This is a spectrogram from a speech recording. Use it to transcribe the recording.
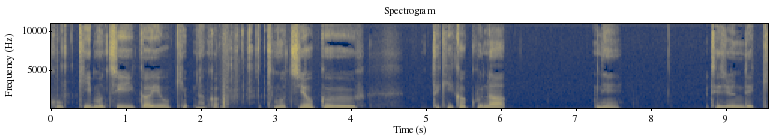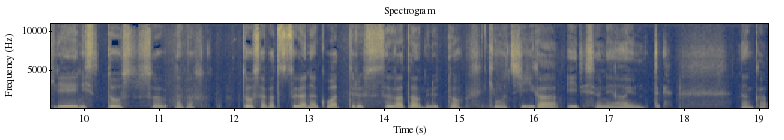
こう、気持ちがよ、きなんか、気持ちよく、的確な、ね、手順で綺麗にどうそうなんか動作がつつがなく終わってる姿を見ると気持ちがいいですよねああいうのって。なんか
